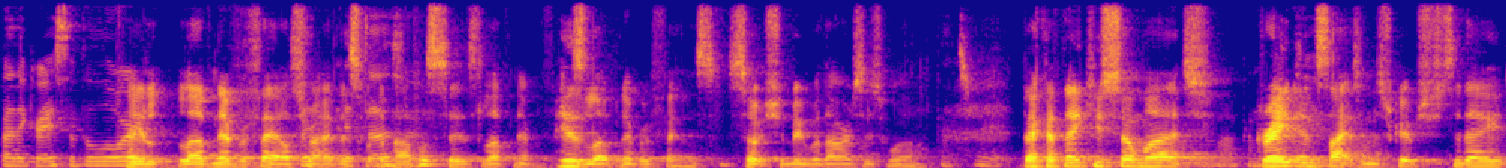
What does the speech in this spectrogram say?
by the grace of the Lord. Hey, love never fails, right? it That's what the doesn't. Bible says. Love never, His love never fails. So it should be with ours as well. That's right. Becca, thank you so much. Great Thank you. insights on the scriptures today.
